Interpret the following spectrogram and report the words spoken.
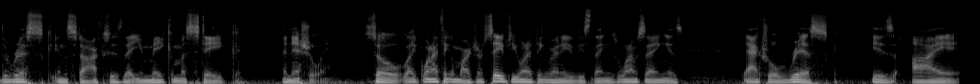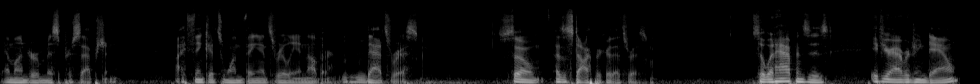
the risk in stocks is that you make a mistake initially. So like when i think of margin of safety when i think of any of these things what i'm saying is the actual risk is i am under a misperception. I think it's one thing it's really another. Mm-hmm. that's risk. So as a stock picker that's risk. So what happens is if you're averaging down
